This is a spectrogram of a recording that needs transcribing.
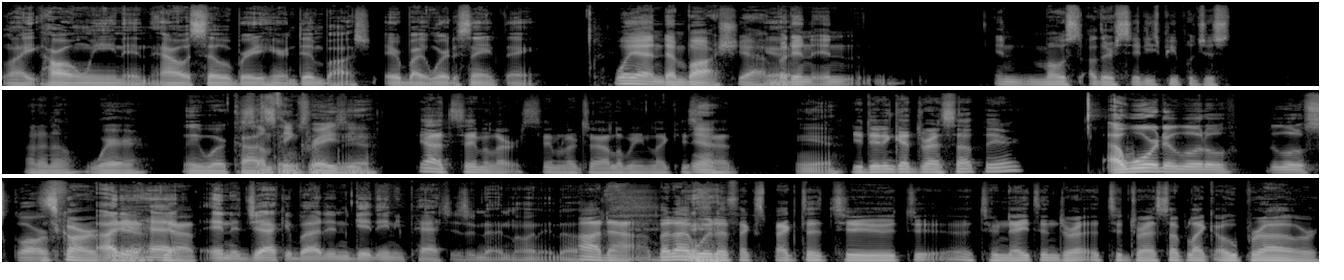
like Halloween and how it's celebrated here in Den Bosch. Everybody wear the same thing. well, yeah, in Den Bosch, yeah. But in in in most other cities, people just, I don't know, wear. They wear costumes. Something crazy. Yeah. Yeah, it's similar, similar to Halloween, like you Yeah. said. yeah. You didn't get dressed up here. I wore the little the little scarf. scarf, I didn't yeah, have yeah. and the jacket, but I didn't get any patches or nothing on it though. Ah, no, but I would have expected to to uh, to Nathan dre- to dress up like Oprah, or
